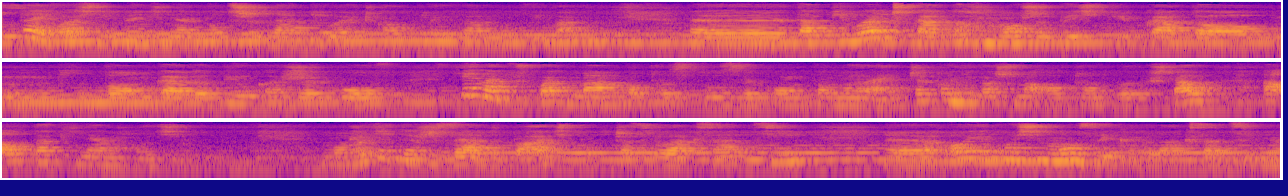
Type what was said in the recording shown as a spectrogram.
Tutaj właśnie będzie nam potrzebna piłeczka, o której Wam mówiłam. E, ta piłeczka to może być piłka do mm, ping-ponga, do piłkarzyków. Ja na przykład mam po prostu zwykłą pomarańczę, ponieważ ma okrągły kształt, a o taki nam chodzi. Możecie też zadbać podczas relaksacji e, o jakąś muzykę relaksacyjną,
